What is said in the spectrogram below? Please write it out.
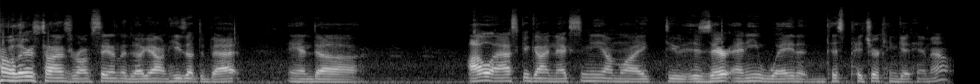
Oh, there's times where I'm sitting in the dugout and he's up to bat, and uh, I'll ask a guy next to me, I'm like, dude, is there any way that this pitcher can get him out?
